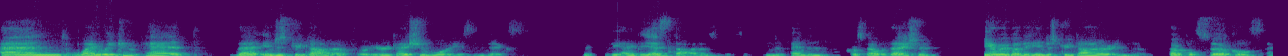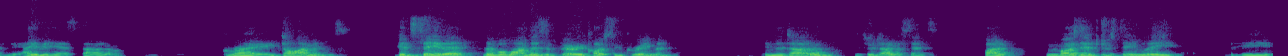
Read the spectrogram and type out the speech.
And when we compared that industry data for irrigation water use index with the ABS data, so independent cross-validation, here we've got the industry data in the purple circles and the ABS data grey diamonds. You can see that number one, there's a very close agreement in the data, the two data sets, but most interestingly, the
